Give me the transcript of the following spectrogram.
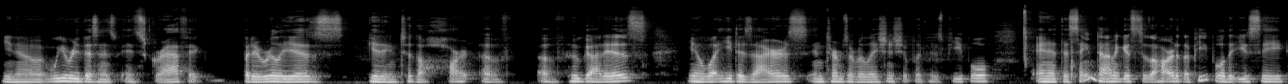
you know we read this and it's, it's graphic, but it really is getting to the heart of of who God is you know what he desires in terms of relationship with his people and at the same time it gets to the heart of the people that you see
